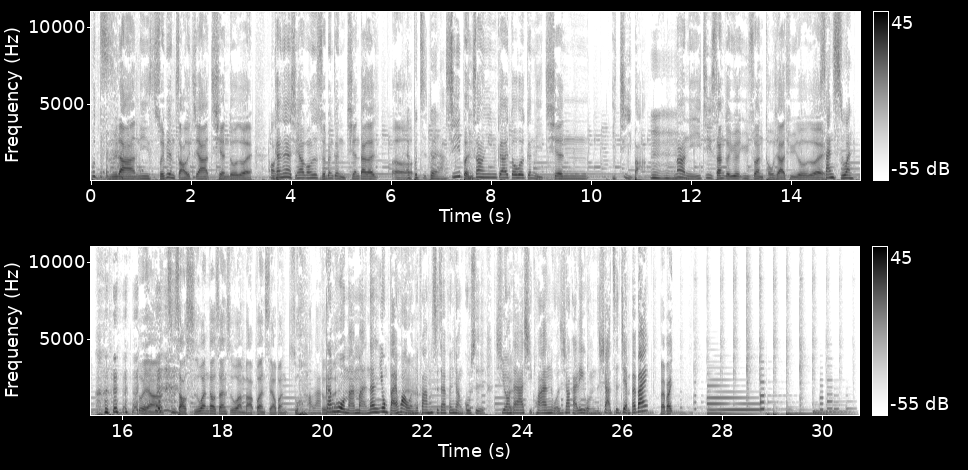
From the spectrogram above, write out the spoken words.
不止啦，你随便找一家签，对不对？哦、你看现在行销公司随便跟你签，大概呃、欸、不止对啦，基本上应该都会跟你签。一季吧，嗯嗯，那你一季三个月预算投下去，对不对？三十万，对啊，至少十万到三十万吧，不然谁要帮你做？好啦，干货满满，但是用白话文的方式在分享故事，希望大家喜欢。我是肖凯丽，我们下次见，拜拜，拜拜。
